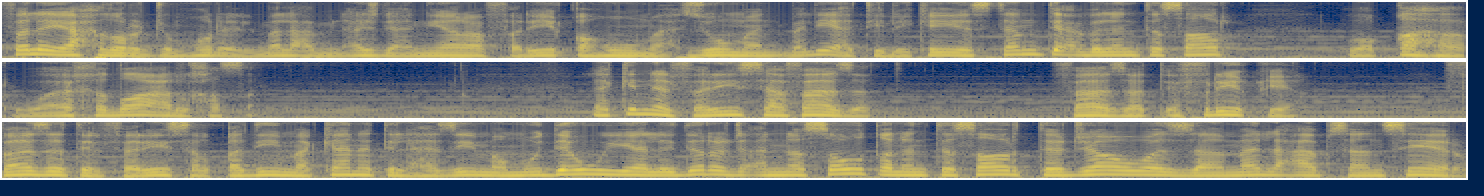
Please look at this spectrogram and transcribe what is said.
فلا يحضر الجمهور إلى الملعب من أجل أن يرى فريقه مهزوما بل يأتي لكي يستمتع بالانتصار وقهر وإخضاع الخصم لكن الفريسة فازت. فازت إفريقيا. فازت الفريسة القديمة كانت الهزيمة مدوية لدرجة أن صوت الانتصار تجاوز ملعب سانسيرو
